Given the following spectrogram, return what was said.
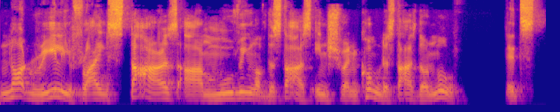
not really flying stars are moving of the stars. In Xuan Kong, the stars don't move. It's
